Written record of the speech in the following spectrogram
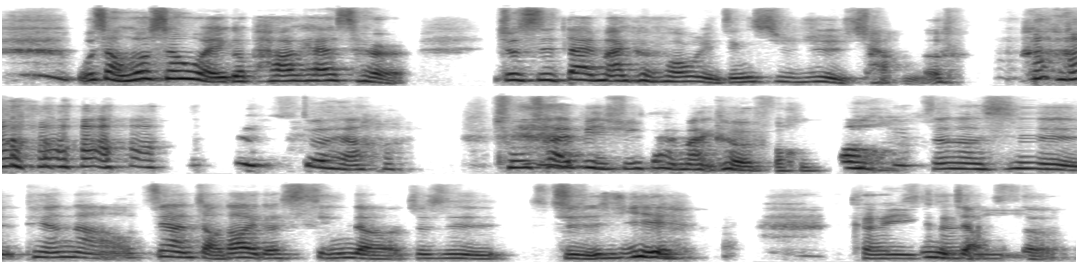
我想说，身为一个 podcaster，就是带麦克风已经是日常了。对啊，出差必须带麦克风哦，真的是天哪！我竟然找到一个新的就是职业。可以，可角色。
